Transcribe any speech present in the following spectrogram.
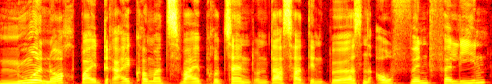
nur noch bei 3,2 Prozent und das hat den Börsen Aufwind verliehen.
